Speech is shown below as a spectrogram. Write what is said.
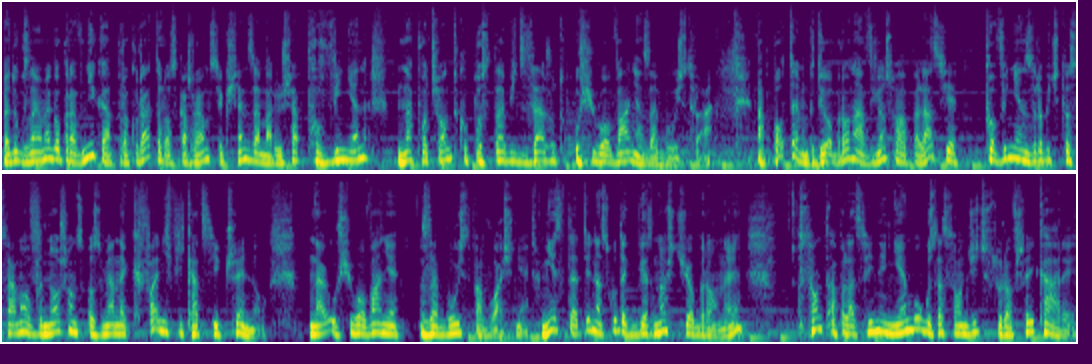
Według znajomego prawnika, prokurator oskarżający księdza Mariusza powinien na początku postawić zarzut usiłowania zabójstwa, a potem, gdy obrona wniosła apelację, powinien zrobić to samo, wnosząc o zmianę kwalifikacji czynu na usiłowanie zabójstwa właśnie. Niestety, na skutek bierności obrony, Sąd apelacyjny nie mógł zasądzić surowszej kary.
